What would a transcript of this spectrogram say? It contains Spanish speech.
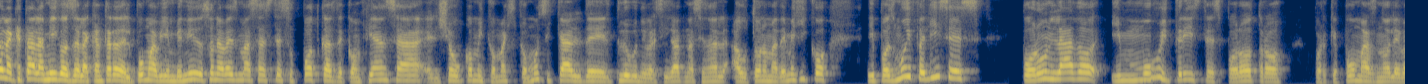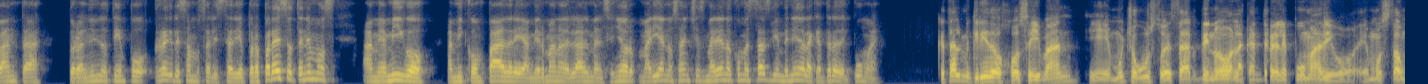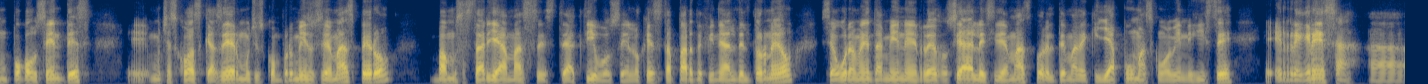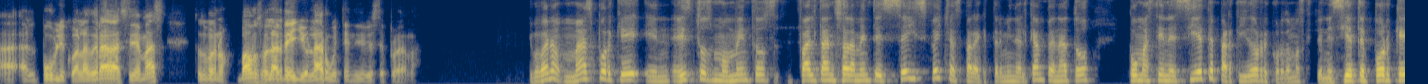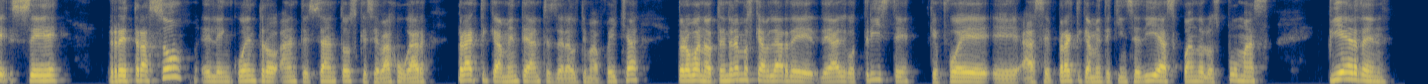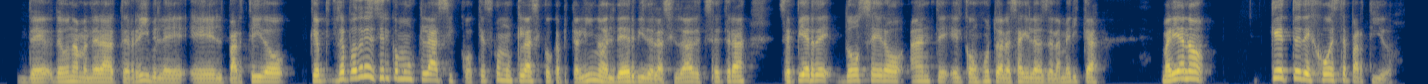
Hola, ¿qué tal amigos de la cantera del Puma? Bienvenidos una vez más a este su podcast de confianza, el show cómico mágico musical del Club Universidad Nacional Autónoma de México. Y pues muy felices por un lado y muy tristes por otro, porque Pumas no levanta, pero al mismo tiempo regresamos al estadio. Pero para eso tenemos a mi amigo, a mi compadre, a mi hermano del alma, el señor Mariano Sánchez. Mariano, ¿cómo estás? Bienvenido a la cantera del Puma. ¿Qué tal, mi querido José Iván? Eh, mucho gusto de estar de nuevo en la cantera del Puma. Digo, hemos estado un poco ausentes eh, muchas cosas que hacer, muchos compromisos y demás, pero vamos a estar ya más este, activos en lo que es esta parte final del torneo, seguramente también en redes sociales y demás, por el tema de que ya Pumas, como bien dijiste, eh, regresa al público, a las gradas y demás. Entonces, bueno, vamos a hablar de ello largo y tendido este programa. Y bueno, más porque en estos momentos faltan solamente seis fechas para que termine el campeonato. Pumas tiene siete partidos, recordemos que tiene siete porque se retrasó el encuentro ante Santos que se va a jugar prácticamente antes de la última fecha. Pero bueno, tendremos que hablar de, algo triste que fue eh, hace prácticamente 15 días cuando los Pumas pierden de, una manera terrible el partido que se podría decir como un clásico, que es como un clásico capitalino, el derby de la ciudad, etcétera. Se pierde 2-0 ante el conjunto de las Águilas del América. Mariano, ¿qué te dejó este partido?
